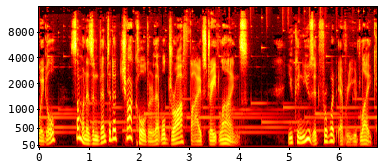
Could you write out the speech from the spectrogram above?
wiggle, someone has invented a chalk holder that will draw five straight lines. You can use it for whatever you'd like.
